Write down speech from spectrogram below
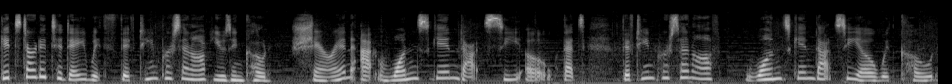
Get started today with 15% off using code Sharon at oneskin.co. That's 15% off oneskin.co with code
